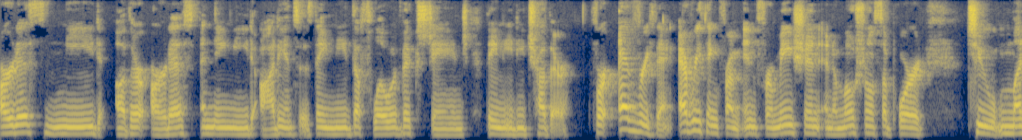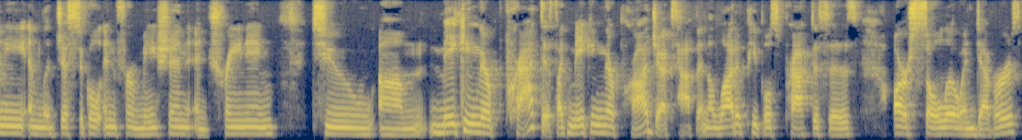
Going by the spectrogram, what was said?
Artists need other artists and they need audiences. They need the flow of exchange. They need each other for everything, everything from information and emotional support to money and logistical information and training to um, making their practice, like making their projects happen. A lot of people's practices are solo endeavors,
